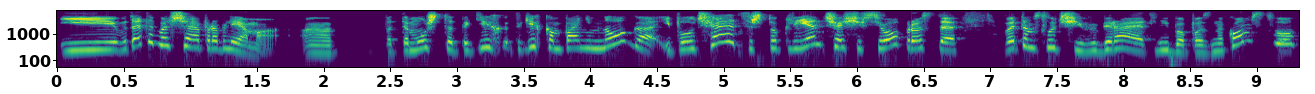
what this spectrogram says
И вот это большая проблема. Э, потому что таких, таких компаний много, и получается, что клиент чаще всего просто в этом случае выбирает либо по знакомству,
